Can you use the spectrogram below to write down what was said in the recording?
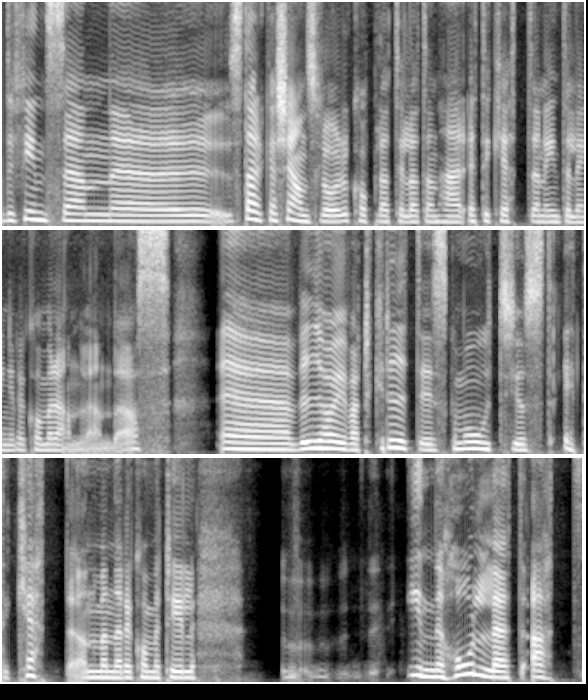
det finns en eh, starka känslor kopplat till att den här etiketten inte längre kommer användas. Vi har ju varit kritisk mot just etiketten men när det kommer till innehållet att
